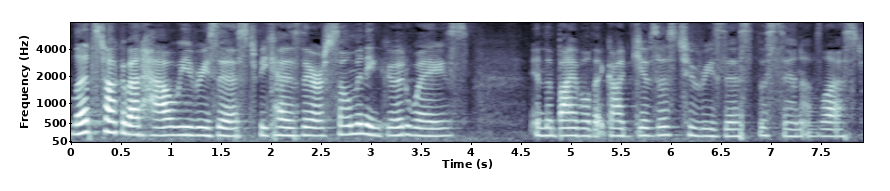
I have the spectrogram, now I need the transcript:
let's talk about how we resist because there are so many good ways in the Bible that God gives us to resist the sin of lust.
